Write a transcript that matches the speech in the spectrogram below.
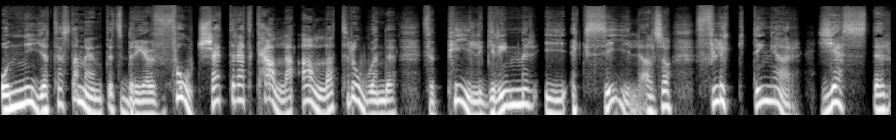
Och Nya testamentets brev fortsätter att kalla alla troende för pilgrimer i exil, alltså flyktingar, gäster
